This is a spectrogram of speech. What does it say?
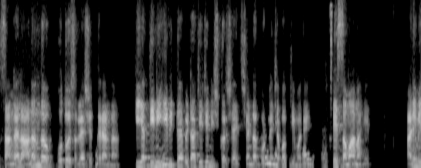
सांगायला आनंद होतोय सगळ्या शेतकऱ्यांना, की या तिन्हीही विद्यापीठाचे जे निष्कर्ष आहेत शेंडा खोडण्याच्या बाबतीमध्ये ते समान आहेत. आणि मी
